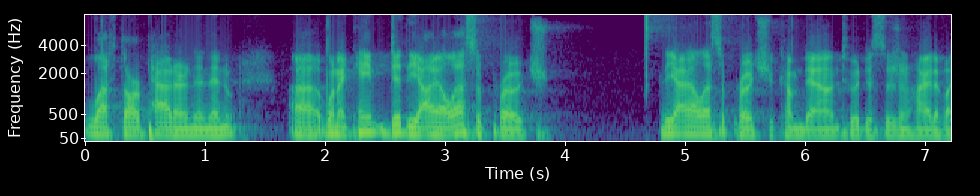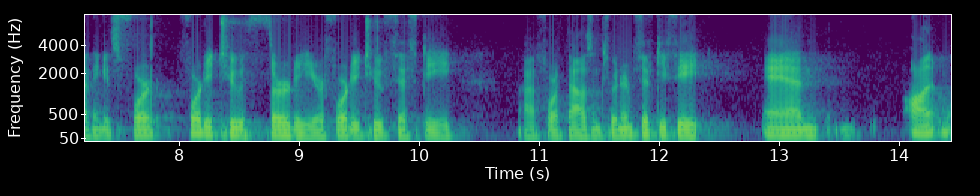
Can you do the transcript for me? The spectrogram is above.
left our pattern. And then uh, when I came did the ILS approach, the ILS approach you come down to a decision height of I think it's 4, 4230 or 4250, uh, 4,250 feet, and on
